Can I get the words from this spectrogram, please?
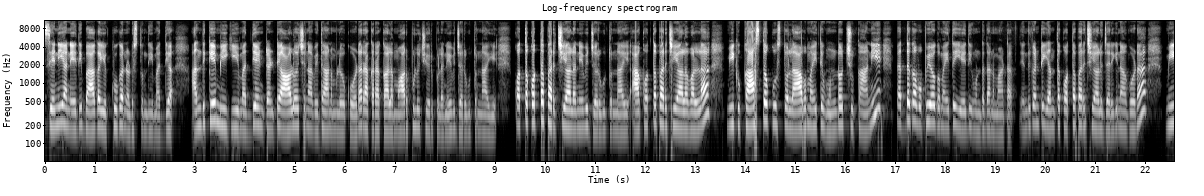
శని అనేది బాగా ఎక్కువగా నడుస్తుంది ఈ మధ్య. అందుకే మీకు ఈ మధ్య ఏంటంటే ఆలోచన విధానంలో కూడా రకరకాల మార్పులు చేర్పులు అనేవి జరుగుతున్నాయి. కొత్త కొత్త పరిచయాలు అనేవి జరుగుతున్నాయి. ఆ కొత్త పరిచయాల వల్ల మీకు కాస్తో కూస్తో లాభం అయితే ఉండొచ్చు కానీ పెద్దగా ఉపయోగం అయితే ఏది ఉండదన్నమాట. ఎందుకంటే ఎంత కొత్త పరిచయాలు జరిగినా కూడా మీ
